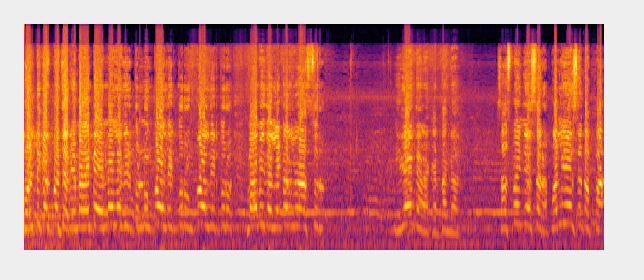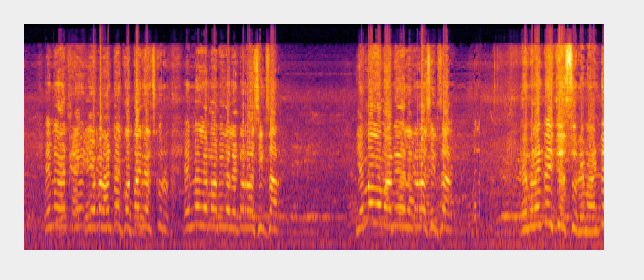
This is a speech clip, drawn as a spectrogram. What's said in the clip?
పొలిటికల్ ప్రెషర్ ఏమంటే ఎమ్మెల్యే తిడుతున్నారు ఇంకోళ్ళు తిడుతున్నారు ఇంకోళ్ళు తిడుతున్నారు మా మీద లెటర్లు రాస్తున్నారు ఇదేంటి నాకు అర్థం కాదు. సస్పెండ్ చేస్తారా? పనులు చేస్తే తప్ప. ఏమైనా అంటే కొత్తగా తెలుసుకున్నారు ఎమ్మెల్యే మా మీద లెటర్ రాసింది సార్. ఎమ్మెల్యే మా మీద లెటర్ రాసింది సార్. ఏమనంటే ఇది చేస్తున్నారు ఏమంటే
